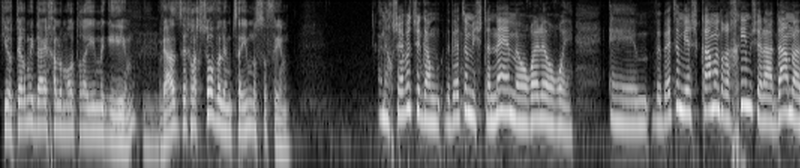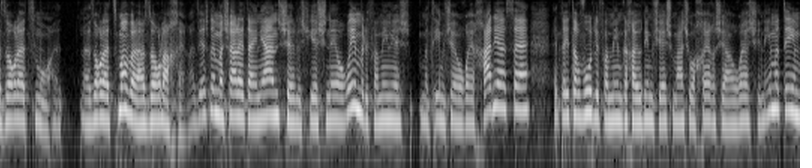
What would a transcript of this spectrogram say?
כי יותר מדי חלומות רעים מגיעים, mm-hmm. ואז צריך לחשוב על אמצעים נוספים. אני חושבת שגם זה בעצם משתנה מהורה להורה. אמ, ובעצם יש כמה דרכים של האדם לעזור לעצמו. לעזור לעצמו ולעזור לאחר. אז יש למשל את העניין של שיש שני הורים, ולפעמים יש, מתאים שהורה אחד יעשה את ההתערבות, לפעמים ככה יודעים שיש משהו אחר שההורה השני מתאים.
